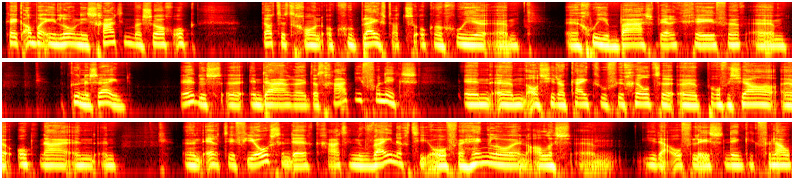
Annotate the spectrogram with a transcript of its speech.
Kijk, allemaal in loon in schating, maar zorg ook dat het gewoon ook goed blijft. Dat ze ook een goede, een goede baas, werkgever ehm, kunnen zijn. Dus, eh, en daar, eh, dat gaat niet voor niks. En ehm, als je dan kijkt hoeveel geld eh, eh, provinciaal eh, ook naar een, een, een RTVO's en dergelijke gaat... en hoe weinig die over Hengelo en alles ehm, je daarover leest... dan denk ik van nou,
